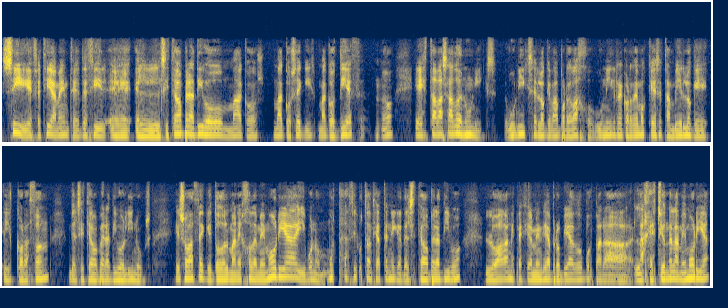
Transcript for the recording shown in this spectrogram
Sí, efectivamente. Es decir, eh, el sistema operativo MacOS, MacOS X, MacOS 10, ¿no? Está basado en Unix. Unix es lo que va por debajo. Unix, recordemos que es también lo que el corazón del sistema operativo Linux. Eso hace que todo el manejo de memoria y, bueno, muchas circunstancias técnicas del sistema operativo lo hagan especialmente apropiado pues, para la gestión de la memoria,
